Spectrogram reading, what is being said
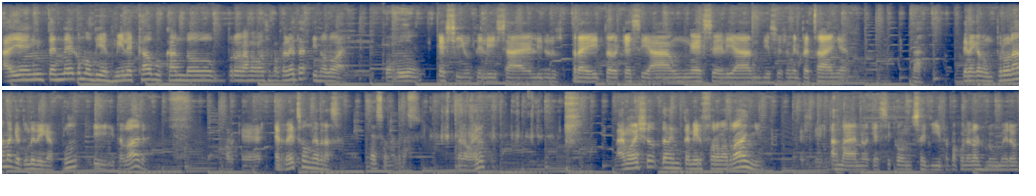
Hay en internet como 10.000 scouts buscando programas para hacer papeletas y no lo hay. Que sí. Que si utiliza el Illustrator, que si a un Excel y a 18.000 pestañas. Nada. Tiene que haber un programa que tú le digas pum y, y te lo haga. Porque el resto es un atraso. Eso es un abrazo. Pero bueno. La hemos hecho de 20.000 formas otro año. Que si a mano, que si con sellito para poner los números.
